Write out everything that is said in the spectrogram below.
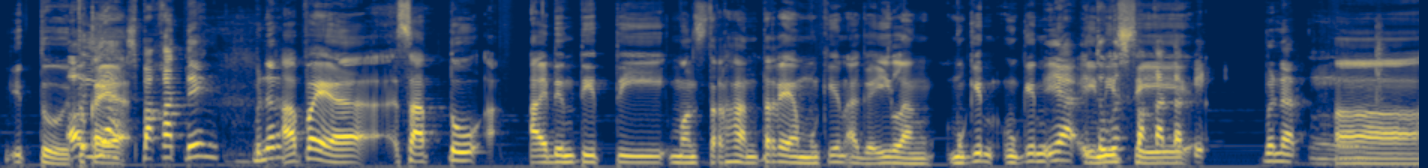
Itu oh itu iya kayak sepakat deng bener apa ya satu identity Monster Hunter yang mungkin agak hilang. Mungkin mungkin iya itu ini sih sepakat tapi bener Hmm. eh,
